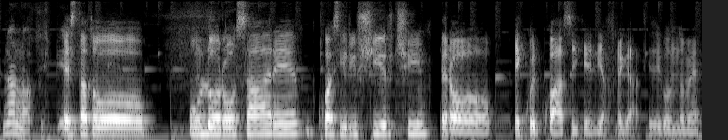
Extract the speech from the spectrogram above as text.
No, no, ti spiego. È stato un loro osare, quasi riuscirci, però è quel quasi che li ha fregati, secondo me.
